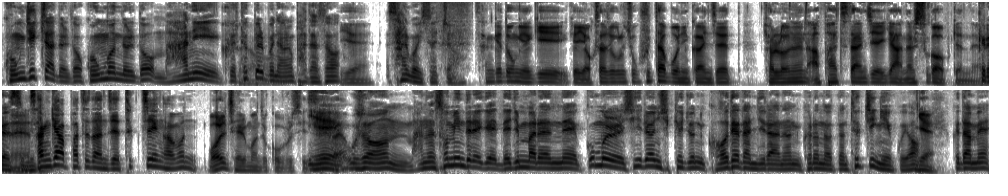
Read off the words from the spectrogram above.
공직자들도 공무원들도 많이 그 그래요. 특별 분양을 받아서 예. 살고 있었죠. 상계동 얘기 역사적으로 쭉 훑다 보니까 이제 결론은 아파트 단지 얘기 안 할 수가 없겠네요. 그렇습니다. 상계 아파트 단지의 특징하면 뭘 제일 먼저 꼽을 수 예, 있을까요? 우선 많은 서민들에게 내 집 마련의 꿈을 실현시켜준 거대 단지라는 그런 어떤 특징이 있고요. 예. 그다음에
